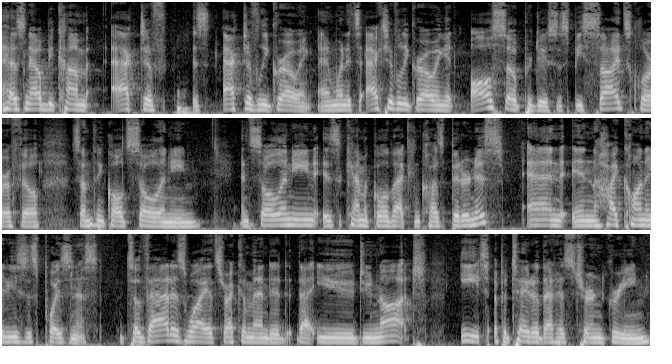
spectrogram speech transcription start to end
has now become active is actively growing. And when it's actively growing it also produces besides chlorophyll something called solanine. And solanine is a chemical that can cause bitterness and in high quantities is poisonous. So that is why it's recommended that you do not eat a potato that has turned green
